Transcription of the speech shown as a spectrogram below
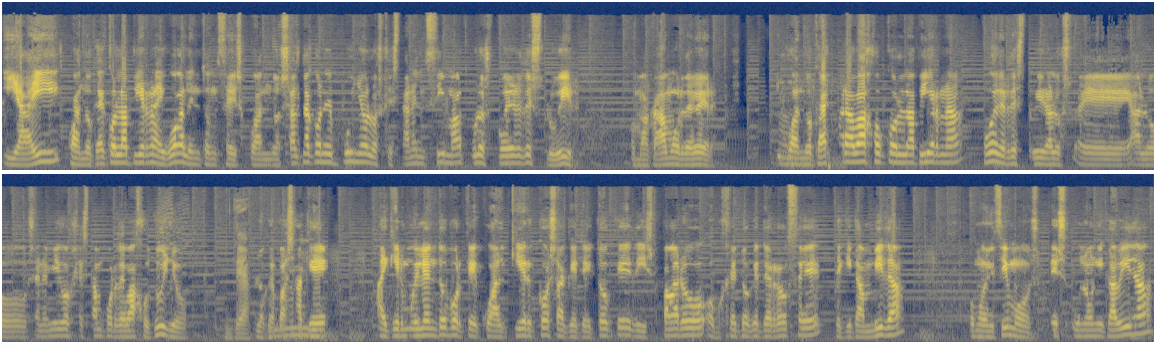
y ahí, cuando cae con la pierna, igual. Entonces, cuando salta con el puño, los que están encima, tú los puedes destruir, como acabamos de ver. Y cuando caes para abajo con la pierna, puedes destruir a los, eh, a los enemigos que están por debajo tuyo. Lo que pasa que hay que ir muy lento porque cualquier cosa que te toque, disparo, objeto que te roce, te quitan vida. Como decimos, es una única vida.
